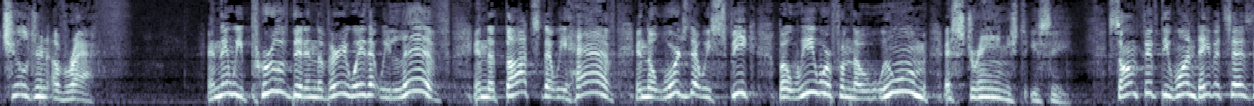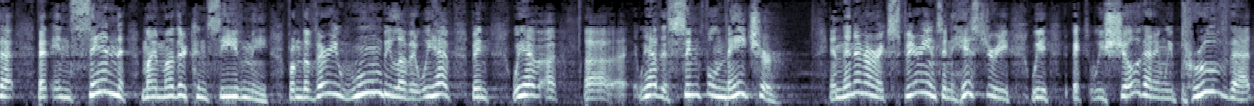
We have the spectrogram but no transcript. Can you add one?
children of wrath. And then we proved it in the very way that we live, in the thoughts that we have, in the words that we speak. But we were from the womb estranged, you see. Psalm 51, David says that, that in sin my mother conceived me. From the very womb, beloved, we have been, we have, a, uh, we have this sinful nature. And then in our experience in history, we, we show that and we prove that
